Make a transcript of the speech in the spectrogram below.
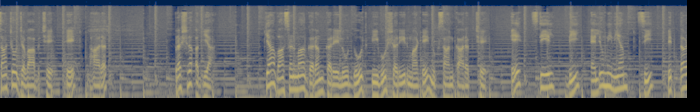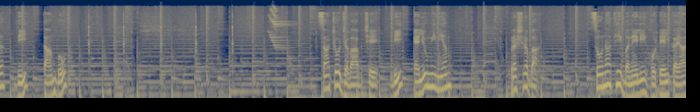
साचो जवाब छे ए भारत प्रश्न अग्ञा क्या वासण में गरम करेलू दूध पीव शरीर माटे कारक छे A steel B aluminium C पित्तल डी तांबू સાચો જવાબ છે બી એલ્યુમિનિયમ પ્રશ્ન બાર સોનાથી બનેલી હોટેલ કયા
